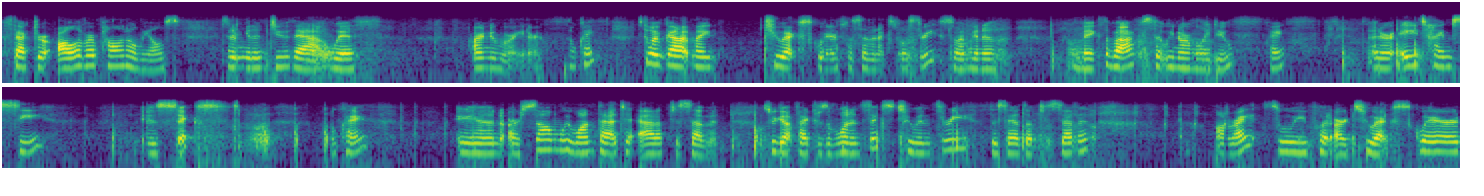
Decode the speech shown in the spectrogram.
factor all of our polynomials, and I'm going to do that with our numerator. Okay, so I've got my 2x squared plus 7x plus 3, so I'm going to make the box that we normally do. Okay, and our a times c is 6. Okay. And our sum, we want that to add up to 7. So we got factors of 1 and 6, 2 and 3. This adds up to 7. All right, so we put our 2x squared,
